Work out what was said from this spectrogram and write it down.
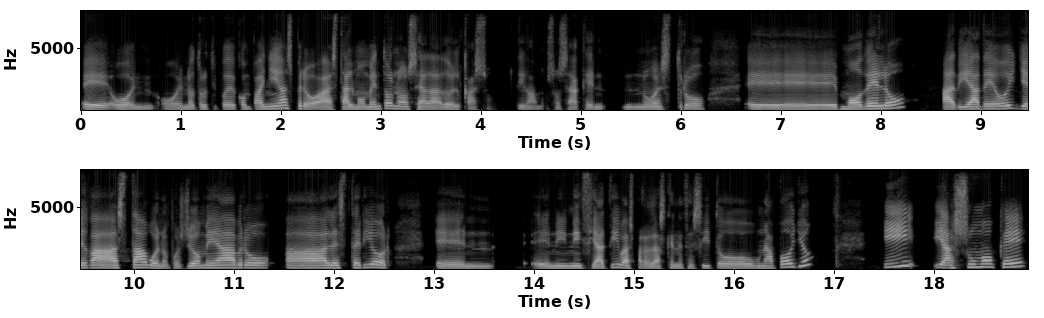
eh, o, en, otro tipo de compañías, pero hasta el momento no se ha dado el caso, digamos. O sea que nuestro eh, modelo a día de hoy llega hasta, bueno, pues yo me abro al exterior en, iniciativas para las que necesito un apoyo y, y asumo que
